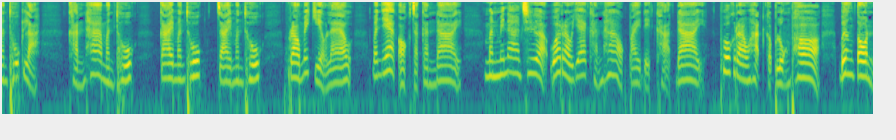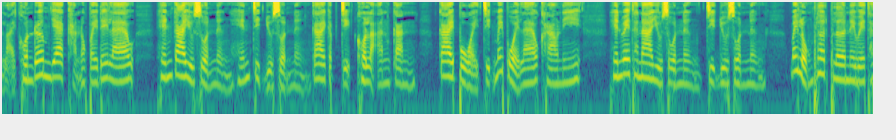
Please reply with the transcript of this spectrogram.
มันทุกข์ล่ะ ขันห้ามันทุกข์ กายมันทุกข์ ใจมันทุกข์ เราไม่เกี่ยวแล้ว มันแยกออกจากกันได้ มันไม่น่าเชื่อว่าเราแยกขันห้าออกไปเด็ดขาดได้ พวกเราหัดกับหลวงพ่อ เบื้องต้นหลายคนเริ่มแยกขันออกไปได้แล้ว เห็นกายอยู่ส่วนหนึ่ง เห็นจิตอยู่ส่วนหนึ่ง กายกับจิตคนละอันกัน กายป่วยจิตไม่ป่วยแล้วคราวนี้ เห็นเวทนาอยู่ส่วนหนึ่ง จิตอยู่ส่วนหนึ่ง ไม่หลงเพลิดเพลินในเวท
